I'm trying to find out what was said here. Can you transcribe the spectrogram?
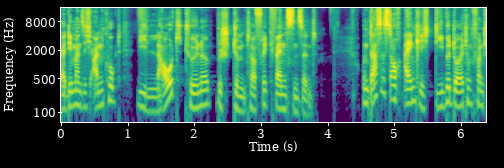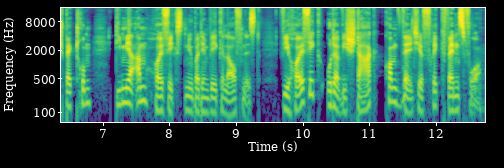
bei dem man sich anguckt, wie laut Töne bestimmter Frequenzen sind. Und das ist auch eigentlich die Bedeutung von Spektrum, die mir am häufigsten über den Weg gelaufen ist. Wie häufig oder wie stark kommt welche Frequenz vor.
